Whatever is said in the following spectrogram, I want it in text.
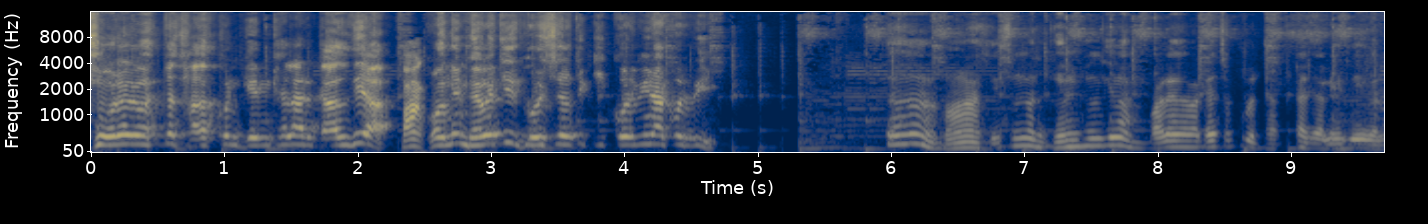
শোরের বাচ্চা সারাক্ষণ গেম খেলার গাল দিয়া কোনদিন ভেবেছিস ভবিষ্যতে কি করবি না করবি? কি সুন্দর গেম খেলছিলাম। বাড়ে বাড়ে তো পুরো ধাক্কা জ্বালিয়ে দিয়ে গেল।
